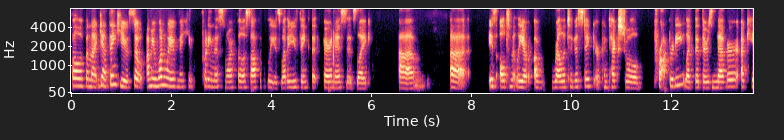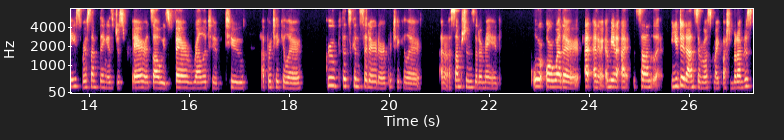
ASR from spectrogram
follow-up on that. Yeah, thank you. So, I mean, one way of making putting this more philosophically is whether you think that fairness is like um, uh, is ultimately a, a relativistic or contextual property, like that there's never a case where something is just fair. It's always fair relative to a particular group that's considered or a particular, I don't know, assumptions that are made. Or, or whether anyway, I mean, I sound you did answer most of my question, but I'm just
